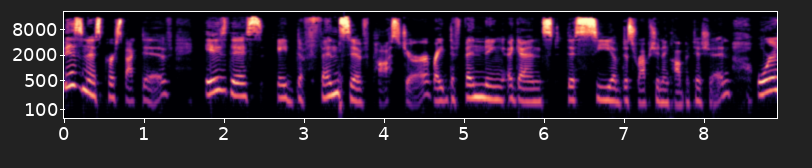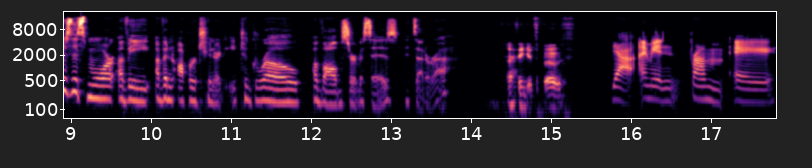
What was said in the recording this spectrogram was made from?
business perspective, is this a defensive posture, right? Defending against this sea of disruption and competition, or is this more of a of an opportunity to grow, evolve services, et cetera? I think it's both. Yeah, I mean, from a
